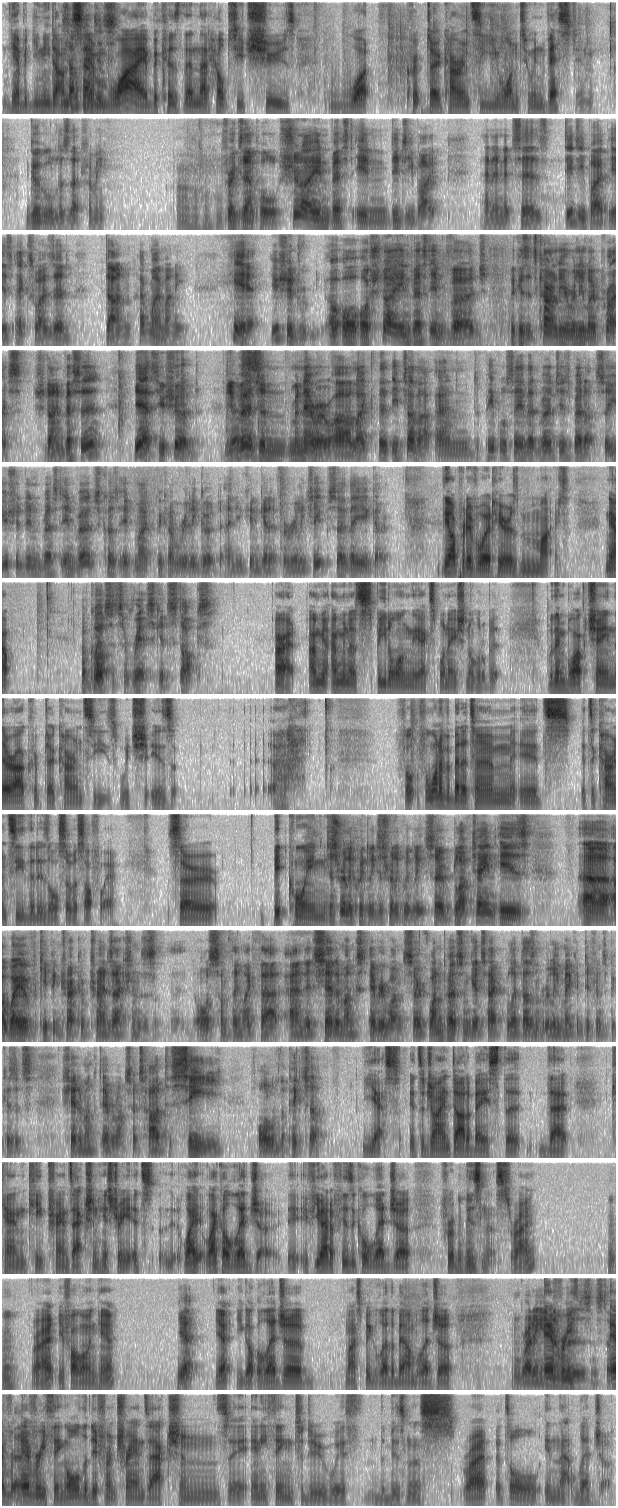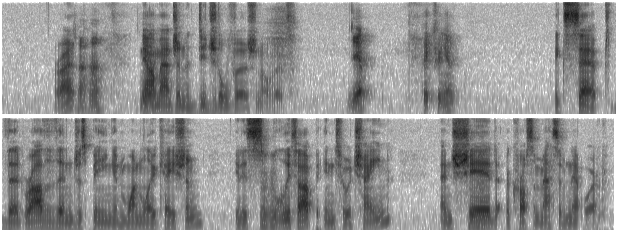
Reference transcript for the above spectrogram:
Yeah, but you need to Sometimes understand it's- why because then that helps you choose what cryptocurrency you want to invest in. Google does that for me. Oh. For example, should I invest in Digibyte? And then it says Digibyte is XYZ. Done. Have my money. Here, you should. Or, or, or should I invest in Verge because it's currently a really low price? Should I invest in it? Yes, you should. Yes. Verge and Monero are like the, each other, and people say that Verge is better. So you should invest in Verge because it might become really good, and you can get it for really cheap. So there you go. The operative word here is might. Now, Of course, it's a risk. It's stocks. All right, I'm, I'm going to speed along the explanation a little bit. Within blockchain, there are cryptocurrencies, which is, uh, for, for want of a better term, it's it's a currency that is also a software. So, Bitcoin. Just really quickly, just really quickly. So blockchain is uh, a way of keeping track of transactions or something like that, and it's shared amongst everyone. So if one person gets hacked, well, it doesn't really make a difference because it's shared amongst everyone. So it's hard to see all of the picture. Yes, it's a giant database that that can keep transaction history. It's like like a ledger. If you had a physical ledger for a business, right? Mhm. Right, you're following here. Yeah, Yeah, you got the ledger, nice big leather bound ledger. and writing in Every, numbers and stuff every like everything, all the different transactions, anything to do with the business, right? It's all in that ledger, right? uh huh. now yeah. imagine a digital version of it. Yep, picturing it. Except that rather than just being in one location, it is Mm-hmm. split up into a chain and shared across a massive network.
